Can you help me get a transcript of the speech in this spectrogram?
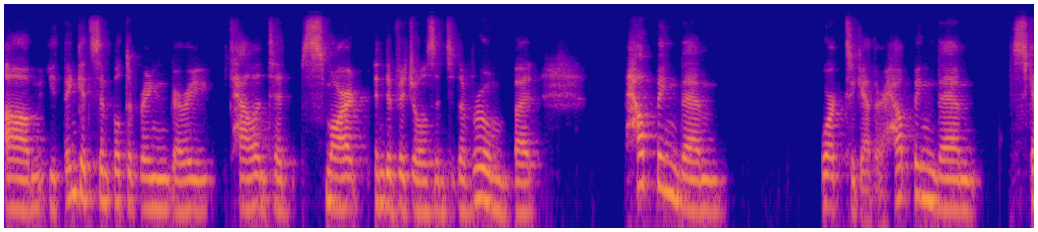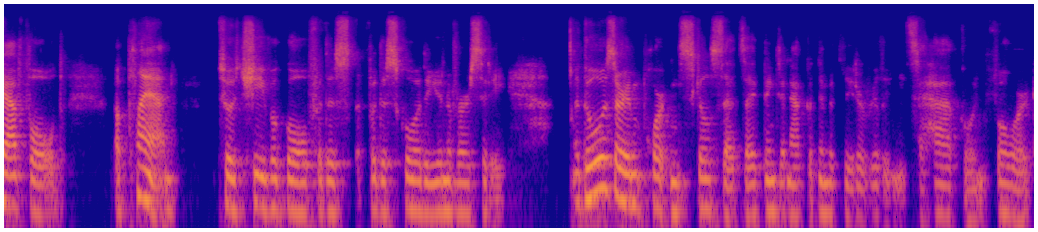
Um, you think it's simple to bring very talented smart individuals into the room but helping them work together helping them scaffold a plan to achieve a goal for this for the school or the university those are important skill sets I think an academic leader really needs to have going forward.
